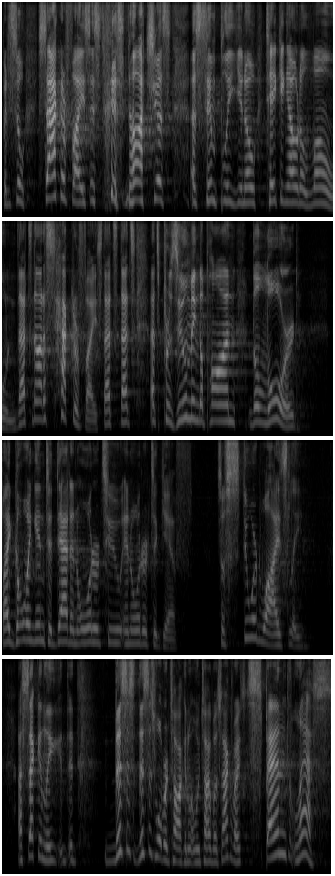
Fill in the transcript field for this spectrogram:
But so sacrifice is, is not just a simply you know taking out a loan. That's not a sacrifice. That's that's that's presuming upon the lord by going into debt in order to in order to give so steward wisely. Uh, secondly, this is, this is what we're talking about when we talk about sacrifice spend less.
